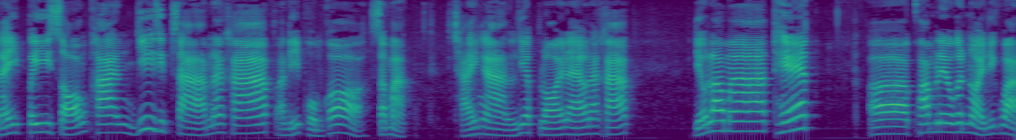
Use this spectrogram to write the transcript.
ในปี 2023 นะครับ อันนี้ผมก็สมัครใช้งานเรียบร้อยแล้วนะครับ เดี๋ยวเรามาเทสอ่อความเร็วกันหน่อยดีกว่า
